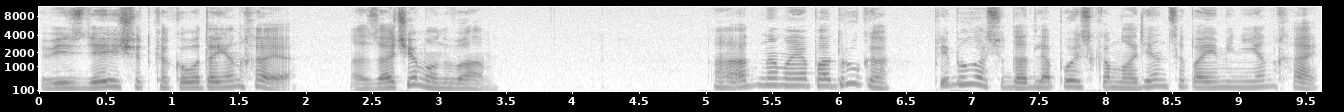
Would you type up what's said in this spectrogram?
везде ищет какого-то Янхая. А зачем он вам?» «Одна моя подруга прибыла сюда для поиска младенца по имени Янхай,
